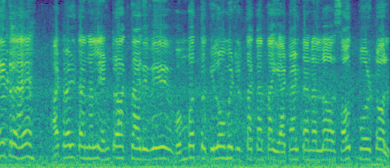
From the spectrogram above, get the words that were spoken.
ಸ್ನೇಹಿತರೆ, ಅಟಲ್ ಟನಲ್ ಎಂಟರ್ ಆಗ್ತಾ ಇದೀವಿ. ಒಂಬತ್ತು ಕಿಲೋಮೀಟರ್ ಇರ್ತಕ್ಕಂಥ ಈ ಅಟಲ್ ಟನಲ್ ಸೌತ್ ಪೋರ್ಟೋಲ್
